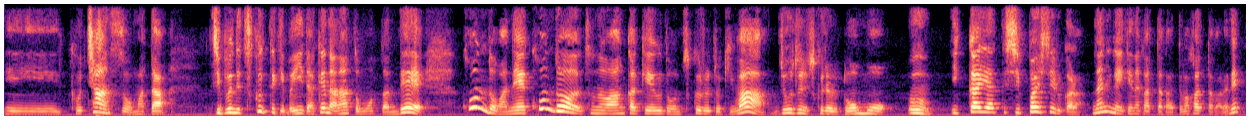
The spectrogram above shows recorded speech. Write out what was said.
えーこうチャンスをまた自分で作っていけばいいだけだなと思ったんで、今度はね、今度はそのあんかけうどん作るときは上手に作れると思う。うん。一回やって失敗してるから、何がいけなかったかって分かったからね。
